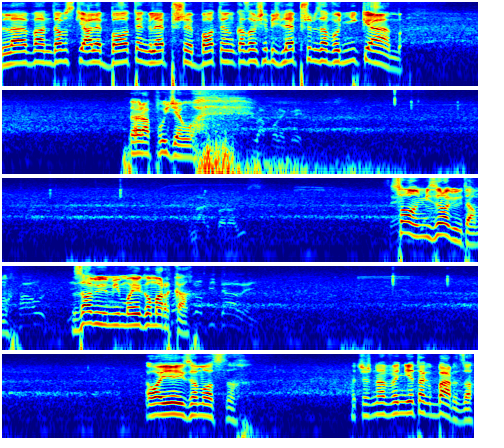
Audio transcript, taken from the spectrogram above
Lewandowski, ale Botek lepszy, Botek okazał się być lepszym zawodnikiem. Dobra, pójdzie mu. Co on mi zrobił tam? Zabił mi mojego Marka. Zrobi dalej. Ojej, za mocno. Chociaż nawet nie tak bardzo.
